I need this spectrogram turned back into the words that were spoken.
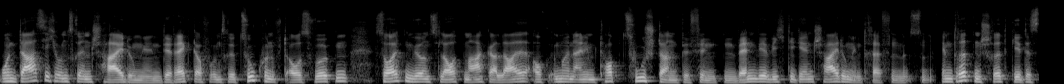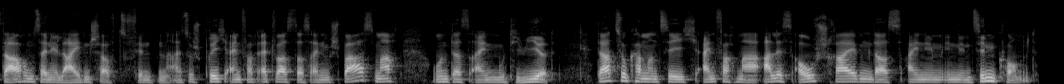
Und da sich unsere Entscheidungen direkt auf unsere Zukunft auswirken, sollten wir uns laut Marc Galal auch immer in einem Top-Zustand befinden, wenn wir wichtige Entscheidungen treffen müssen. Im dritten Schritt geht es darum, seine Leidenschaft zu finden, also sprich einfach etwas, das einem Spaß macht und das einen motiviert. Dazu kann man sich einfach mal alles aufschreiben, das einem in den Sinn kommt.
